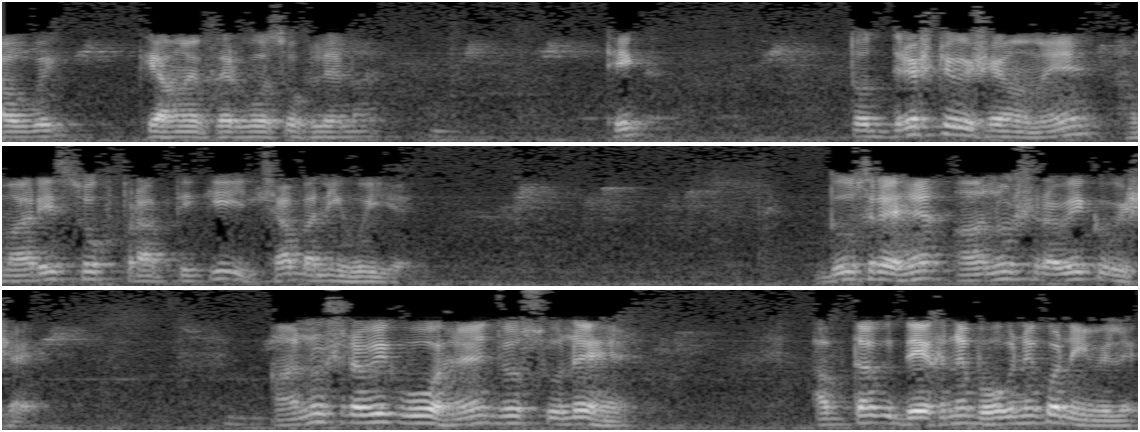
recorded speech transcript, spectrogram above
हो गई कि हमें फिर वो सुख लेना है। ठीक? तो दृष्ट विषयों में हमारी सुख प्राप्ति की इच्छा बनी हुई है। दूसरे हैं अनुश्रविक विषय। अनुश्रविक वो हैं जो सुने हैं। अब तक देखने भोगने को नहीं मिले।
